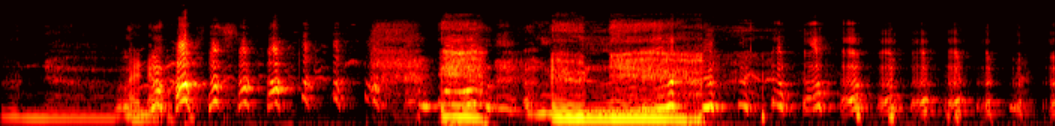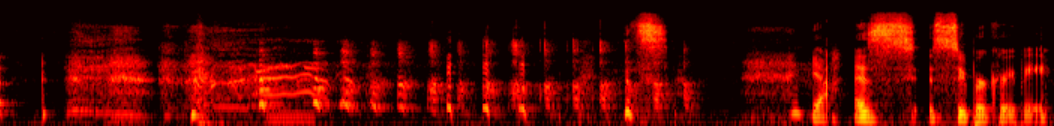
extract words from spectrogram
Oh no. I know. oh no. Oh, It's- it's super creepy.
